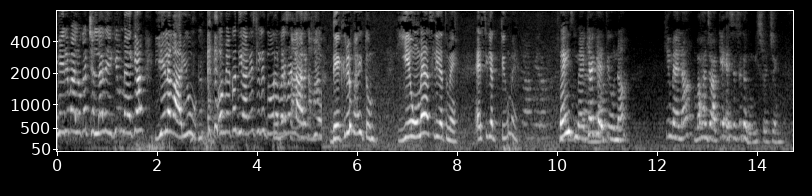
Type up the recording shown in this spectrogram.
मेरे बालों का छल्ला देखी हूँ, मैं क्या ये लगा रही हूँ? और मेरे को दिया ने इसलिए दो रबर बैंड ला रखी हो। देख रही हो भाई तुम? ये हूँ मैं असलियत में। ऐसी लगती हूँ मैं। गाइस मैं क्या कहती हूँ ना कि मैं ना वहाँ जाके ऐसे से करूँगी स्ट्रेचिंग हाँ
